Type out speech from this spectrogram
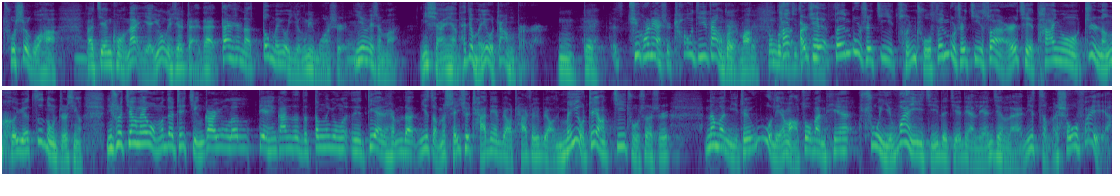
出事故哈。那监控那也用了一些窄带，但是呢都没有盈利模式，因为什么？你想一想，它就没有账本儿。嗯，对，区块链是超级账本嘛它而且分布式计存储、分布式计算，而且它用智能合约自动执行。你说将来我们的这井盖用了电线杆子的灯用呃电什么的，你怎么谁去查电表、查水表？你没有这样基础设施，那么你这物联网做半天，数以万亿级的节点连进来，你怎么收费呀、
